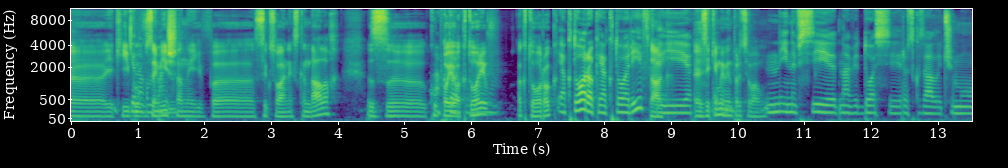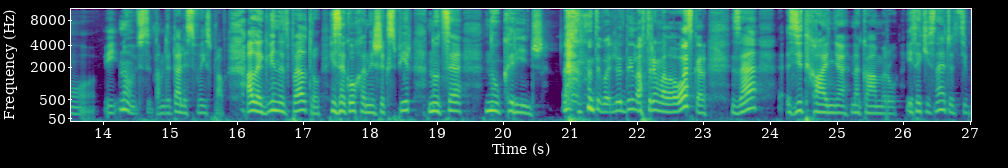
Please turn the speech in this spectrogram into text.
е, який був замішаний в е, сексуальних скандалах з е, купою Акторка, акторів, да. акторок, І акторок, і акторів, Так. і, з якими він працював. і не всі навіть досі розказали, чому і, ну, всі, там деталі своїх справ. Але Гвінет Пелтроу і закоханий Шекспір, ну це ну крінж. Ну, типу, людина отримала Оскар за зітхання на камеру. І такі, знаєте, ці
